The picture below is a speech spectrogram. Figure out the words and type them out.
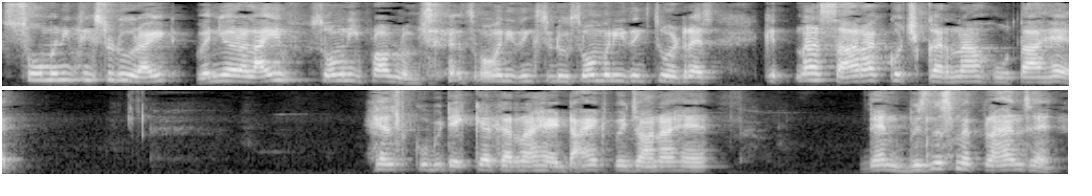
so many things to do, right? When you're alive, so many problems. So many things to do, so many things to address. कितना सारा कुछ करना होता है। हेल्थ को भी टेक केयर करना है डाइट पे जाना है। देन बिज़नेस में प्लान्स हैं।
